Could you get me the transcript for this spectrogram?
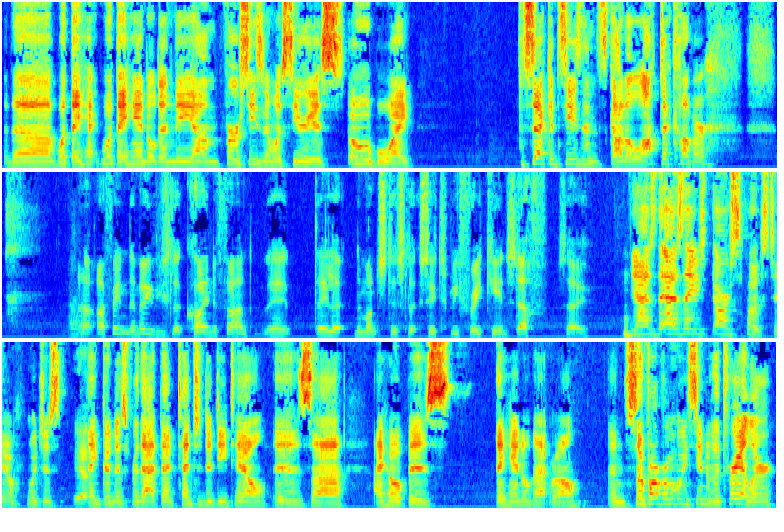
the what they ha- what they handled in the um, first season was serious, oh boy, the second season's got a lot to cover. I think the movies look kind of fun. They they look the monsters look suitably freaky and stuff. So yeah, as as they are supposed to, which is Yeah. thank goodness for that. That attention to detail is, uh, I hope, is they handle that well. And so far from what we've seen of the trailer,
